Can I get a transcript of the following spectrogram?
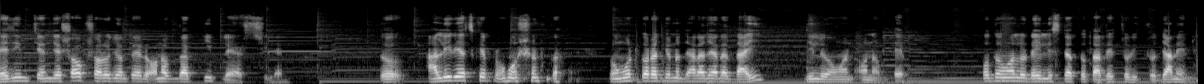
রেজিম চেঞ্জে সব ষড়যন্ত্রের one of the key players ছিলেন। তো আলী রিয়াজকে প্রমোশন প্রমোট করার জন্য যারা যারা দায়ী, জিল্লুর রহমান অন অফ দেব প্রথম আলো ডেইলি স্টার তো তাদের চরিত্র জানেনি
